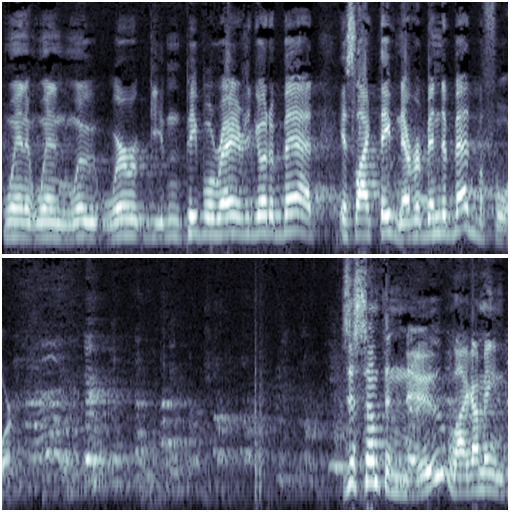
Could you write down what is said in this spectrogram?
when, when we're getting people ready to go to bed, it's like they've never been to bed before. Is this something new? Like, I mean,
